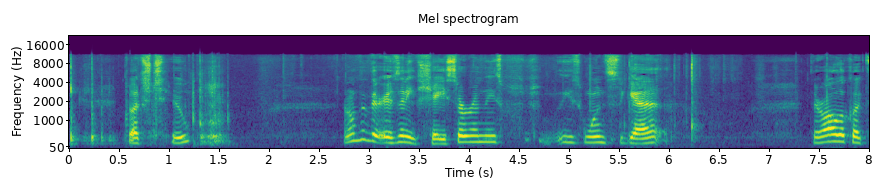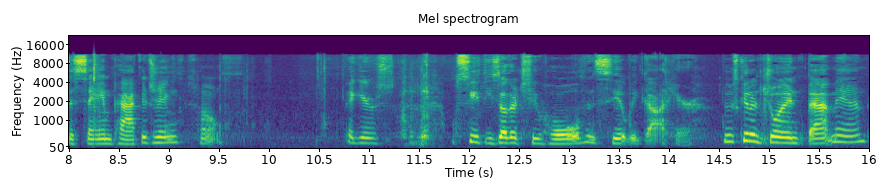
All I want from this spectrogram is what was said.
So that's two. I don't think there is any chaser in these these ones to get. They all look like the same packaging, so figures. We'll see if these other two hold and see what we got here. Who's going to join Batman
